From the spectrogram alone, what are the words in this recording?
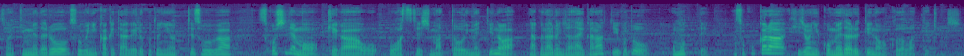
その金メダルを祖父にかけてあげることによって祖父が少しでも怪我を負わせてしまった負い目っていうのはなくなるんじゃないかなっていうことを思ってそこから非常にこうメダルっていうのをこだわっていきました。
